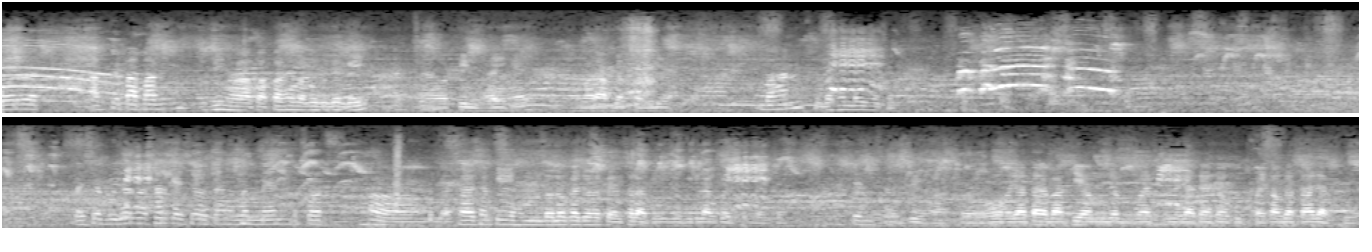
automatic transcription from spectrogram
और आपके पापा भी जी हाँ पापा है मम्मी गुजर गई। अच्छा। और तीन भाई हैं हमारा अपना फैमिली है। बहन? बहन नहीं है सर। वैसे गुजर का असर कैसे होता है? मतलब मेन हाँ ऐसा है सर कि हम दोनों का जो है पेंशन आती है जो विकलांग पेंशन बोलते हैं। जी हाँ तो वो हो जाता है। बाकी हम जब मैच खेलने जाते हैं तो कुछ पैसा से आ जाती है।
